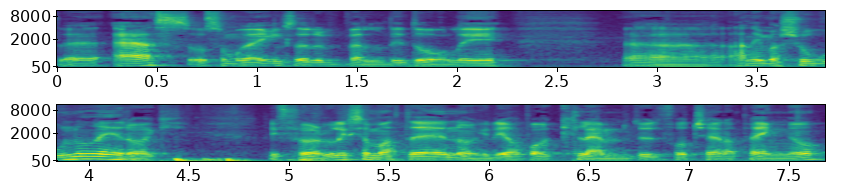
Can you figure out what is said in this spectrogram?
Det er ass, og som regel så er det veldig dårlig eh, animasjoner i det òg. De føler liksom at det er noe de har bare klemt ut for å tjene penger.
